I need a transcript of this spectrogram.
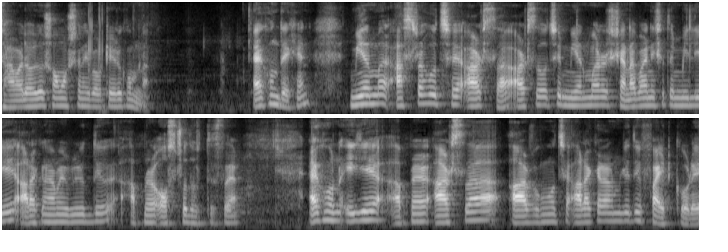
ঝামেলা হলেও সমস্যা নেই ব্যাপারটা এরকম না। এখন দেখেন, মিয়ানমার, আশরা হচ্ছে আরসা আরসা হচ্ছে মিয়ানমারের সেনাবাহিনীর সাথে মিলিয়ে আরাকান আর্মির বিরুদ্ধে আপনার অস্ত্র ধরতেছে। এখন এই যে আপনার আরসা আর এবং হচ্ছে আরাকান আর্মি যদি ফাইট করে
